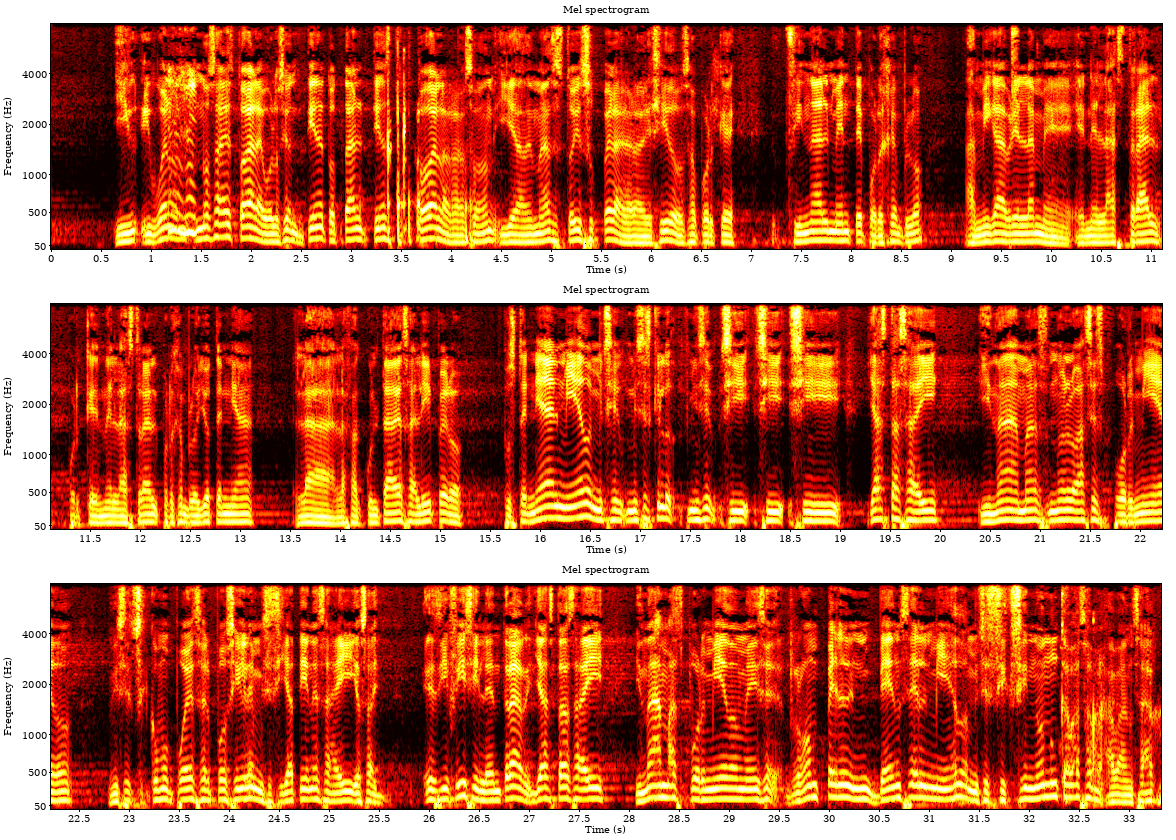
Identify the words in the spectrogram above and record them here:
y, bueno, no sabes toda la evolución, tiene total, tienes toda la razón y además estoy súper agradecido, o sea, porque finalmente, por ejemplo, a mí Gabriela me, en el astral, porque en el astral, por ejemplo, yo tenía la, la facultad de salir, pero pues tenía el miedo, me dice, me dice, es que me dice, si, si, si ya estás ahí y nada más no lo haces por miedo, me dice, ¿cómo puede ser posible? Me dice, si ya tienes ahí, o sea, es difícil entrar, ya estás ahí y nada más por miedo, me dice, rompe el, vence el miedo, me dice, si, no, nunca vas a avanzar.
